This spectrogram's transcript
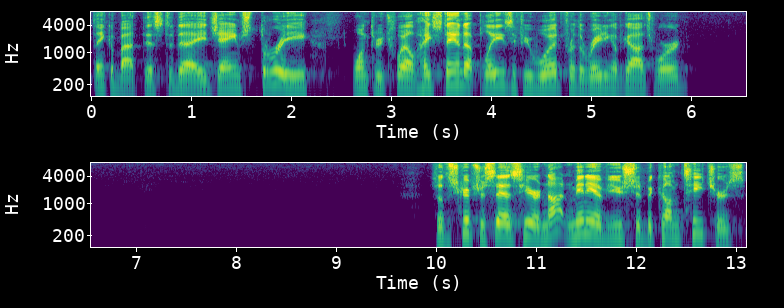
think about this today. James 3, 1 through 12. Hey, stand up, please, if you would, for the reading of God's Word. So the scripture says here, not many of you should become teachers,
